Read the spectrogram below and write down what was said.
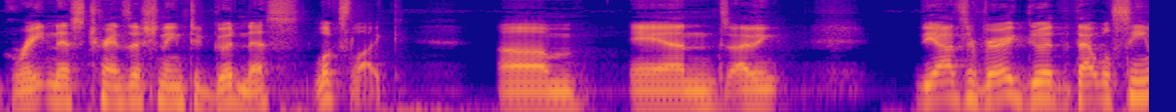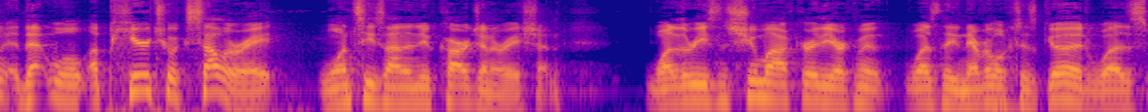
greatness transitioning to goodness looks like. Um, and I think the odds are very good that that will seem that will appear to accelerate once he's on a new car generation. One of the reasons Schumacher, the argument was they never looked as good, was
